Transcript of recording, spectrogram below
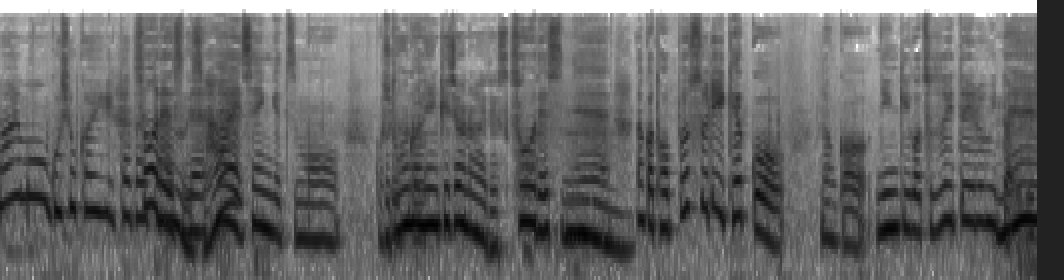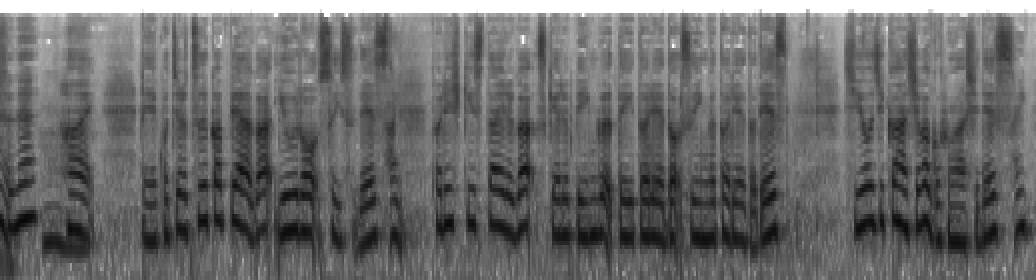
前もご紹介いただいたんですね？そうですね。はい。先月もご紹介。の人気じゃないですか？そうですね。うん、なんかトップ3結構なんか人気が続いているみたいですね。ねうん、はい、えー、こちら通貨ペアがユーロスイスです、はい、取引スタイルがスキャルピング、デイトレード、スイングトレードです。使用時間足は5分足です。はい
